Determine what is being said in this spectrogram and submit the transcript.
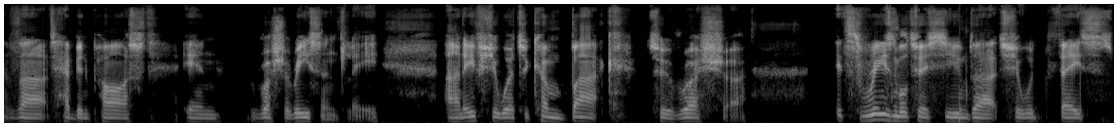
that have been passed in Russia recently, and if she were to come back to Russia, it's reasonable to assume that she would face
